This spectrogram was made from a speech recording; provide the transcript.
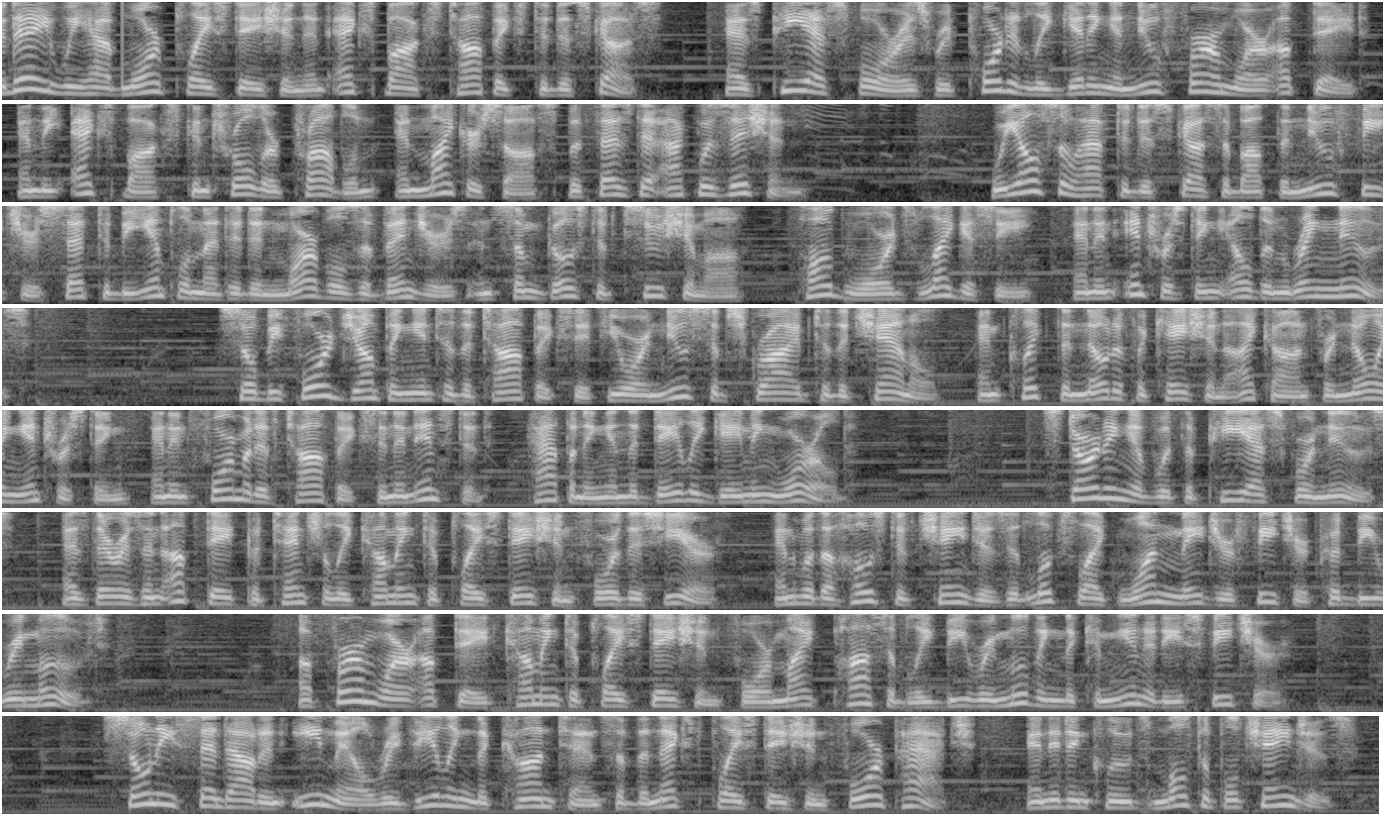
Today we have more PlayStation and Xbox topics to discuss, as PS4 is reportedly getting a new firmware update and the Xbox controller problem and Microsoft's Bethesda acquisition. We also have to discuss about the new features set to be implemented in Marvel's Avengers and some Ghost of Tsushima, Hogwarts Legacy, and an interesting Elden Ring news. So before jumping into the topics if you are new subscribe to the channel and click the notification icon for knowing interesting and informative topics in an instant happening in the daily gaming world. Starting of with the PS4 news, as there is an update potentially coming to PlayStation 4 this year, and with a host of changes it looks like one major feature could be removed. A firmware update coming to PlayStation 4 might possibly be removing the community's feature. Sony sent out an email revealing the contents of the next PlayStation 4 patch, and it includes multiple changes.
